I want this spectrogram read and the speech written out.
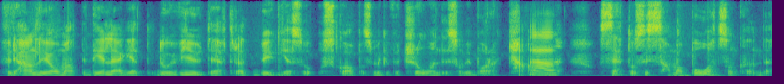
för det handlar ju om att i det läget, då är vi ute efter att bygga så, och skapa så mycket förtroende som vi bara kan. Ja. Och sätta oss i samma båt som kunden.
